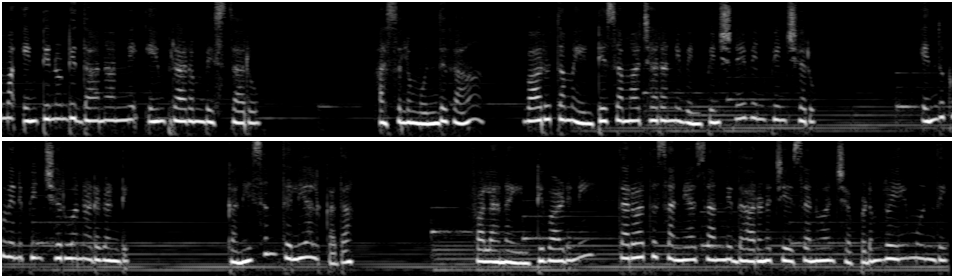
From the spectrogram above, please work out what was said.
తమ ఇంటి నుండి దానాన్ని ఏం ప్రారంభిస్తారు? అసలు ముందుగా వారు తమ ఇంటి సమాచారాన్ని వినిపించినే వినిపించరు. ఎందుకు వినిపించరు అని అడగండి. కనీసం తెలియాలి కదా. ఫలానా ఇంటివాడిని తర్వాత సన్యాసాన్ని ధారణ చేశాను అని చెప్పడంలో ఏముంది?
